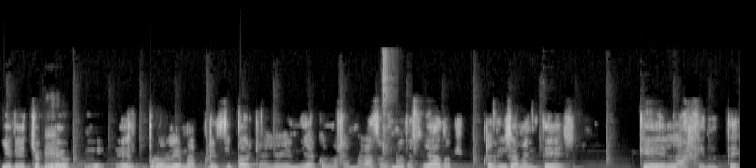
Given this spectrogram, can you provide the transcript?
Y de hecho Bien. creo que el problema principal que hay hoy en día con los embarazos no deseados precisamente es que la gente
